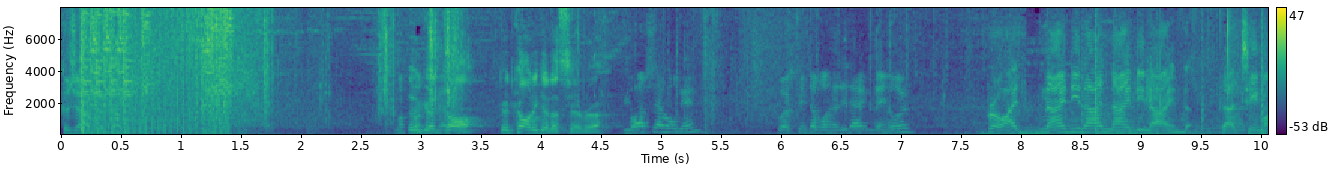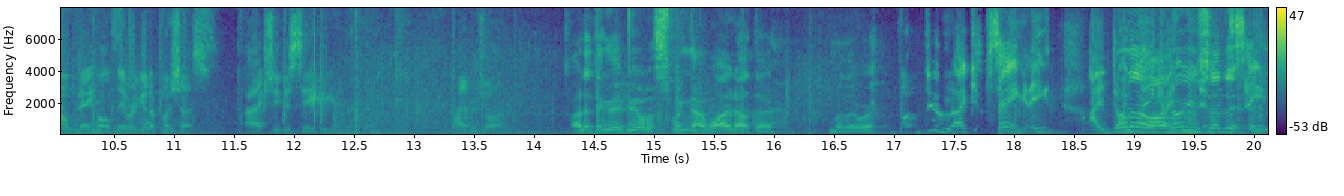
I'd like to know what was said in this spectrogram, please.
Good job, good job. Dude, good call. Good call to get us here, bro. You watched that whole game? Watched double headed that Bangalore? Bro, I 99-99 that team off Bangle. They were gonna push us. I actually just saved the game right there. Not even trolling. I didn't think they'd be able to swing that wide out there where they were. But, Dude, I kept saying eight. I don't no, no. think I know you said that. say-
